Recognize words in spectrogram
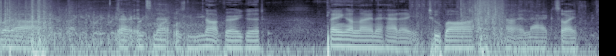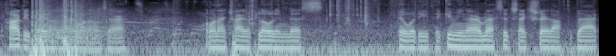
But uh, their internet was not very good. Playing online, I had a two bar, I lagged, so I hardly played online when I was there. When I tried uploading this, it would either give me an error message like straight off the bat,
